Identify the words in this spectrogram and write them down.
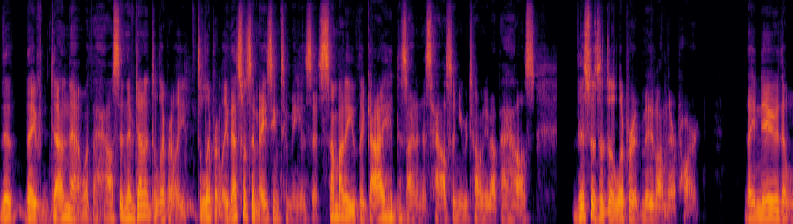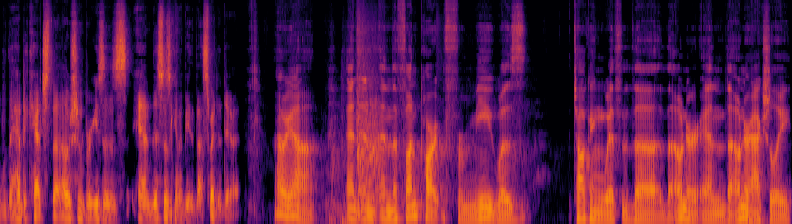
that they've done that with the house and they've done it deliberately deliberately. That's what's amazing to me is that somebody the guy who designed this house and you were telling me about the house this was a deliberate move on their part. They knew that they had to catch the ocean breezes and this was going to be the best way to do it. Oh yeah. And and and the fun part for me was talking with the the owner and the owner actually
